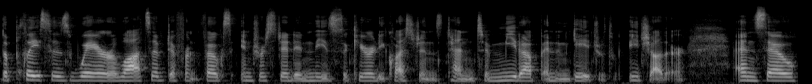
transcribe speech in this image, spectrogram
the places where lots of different folks interested in these security questions tend to meet up and engage with each other. And so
